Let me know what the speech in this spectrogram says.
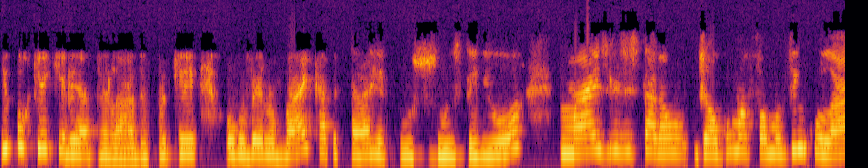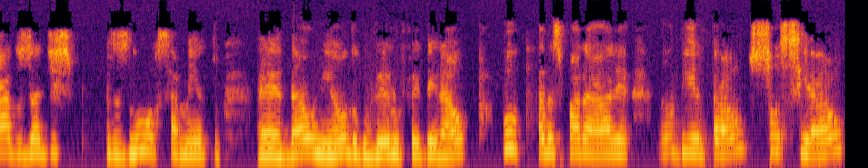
E por que, que ele é atrelado? Porque o governo vai captar recursos no exterior, mas eles estarão, de alguma forma, vinculados a despesas no orçamento é, da União, do governo federal, voltadas para a área ambiental, social.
